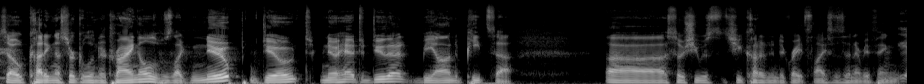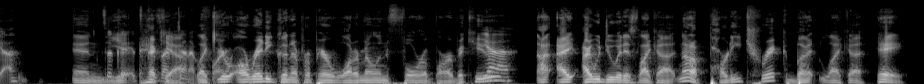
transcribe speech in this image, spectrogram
So cutting a circle into triangles was like, nope, don't know how to do that beyond pizza. Uh, so she was she cut it into great slices and everything. Yeah, And okay, yeah, heck yeah, like you're already gonna prepare watermelon for a barbecue. Yeah. I, I I would do it as like a not a party trick, but like a hey,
